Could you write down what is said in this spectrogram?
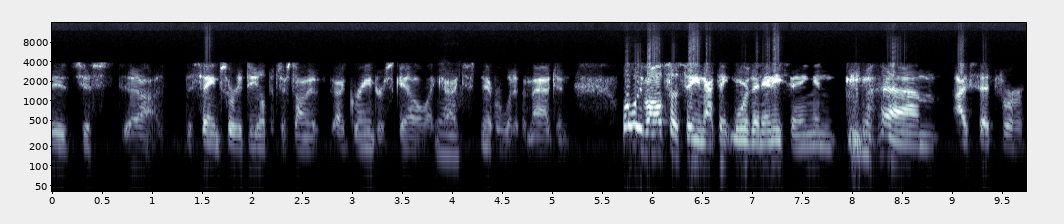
is just uh, the same sort of deal, but just on a, a grander scale. Like Yeah. I just never would have imagined. What we've also seen, I think, more than anything, and um, I've said for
